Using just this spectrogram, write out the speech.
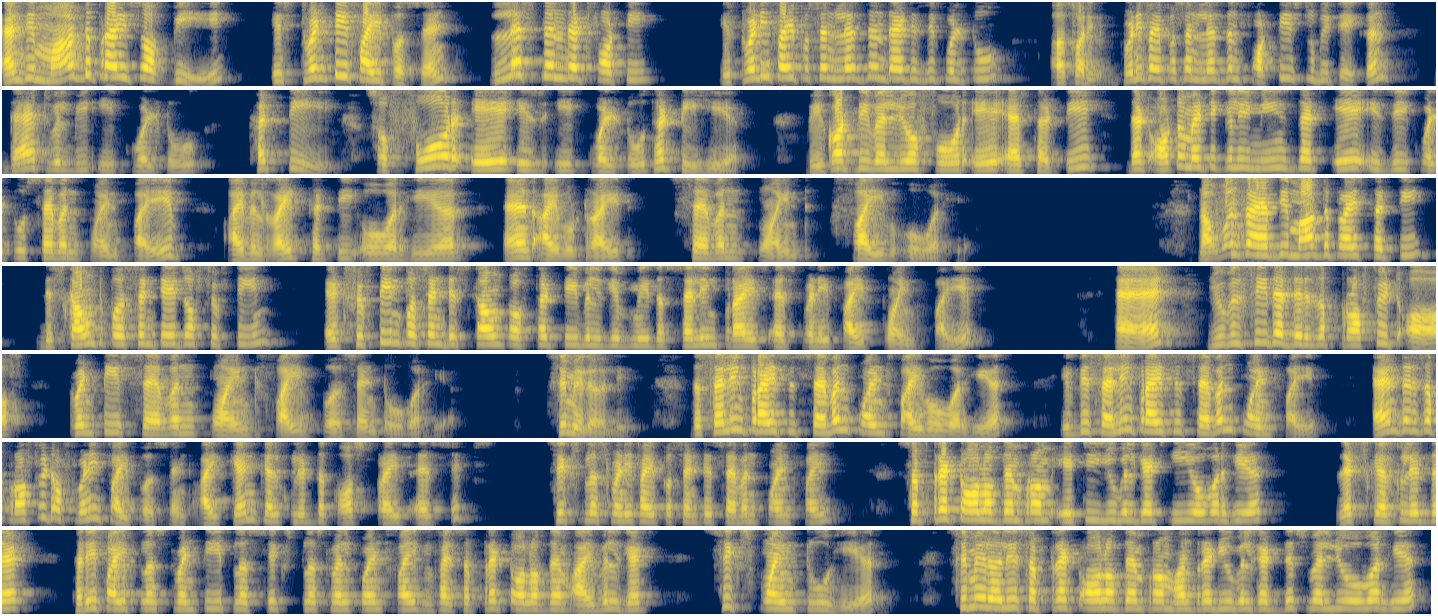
And the marked price of B is 25% less than that 40. If 25% less than that is equal to, uh, sorry, 25% less than 40 is to be taken, that will be equal to 30. So 4A is equal to 30 here we got the value of 4a as 30 that automatically means that a is equal to 7.5 I will write 30 over here and I would write 7.5 over here. Now once I have the marked price 30 discount percentage of 15 at 15% discount of 30 will give me the selling price as 25.5 and you will see that there is a profit of 27.5% over here Similarly, the selling price is 7.5 over here. If the selling price is 7.5 and there is a profit of 25%, I can calculate the cost price as 6. 6 plus 25% is 7.5. Subtract all of them from 80, you will get E over here. Let's calculate that. 35 plus 20 plus 6 plus 12.5. If I subtract all of them, I will get 6.2 here. Similarly, subtract all of them from 100, you will get this value over here.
